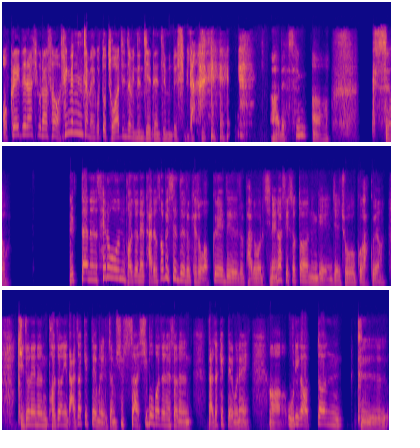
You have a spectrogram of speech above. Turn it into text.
업그레이드를 하시고 나서 생명 연장 말고 또 좋아진 점 있는지에 대한 질문도 있습니다. 아, 네. 생, 어, 글쎄요. 일단은 새로운 버전의 다른 서비스들을 계속 업그레이드를 바로 진행할 수 있었던 게 이제 좋을 것 같고요. 기존에는 버전이 낮았기 때문에 1.14, 15 버전에서는 낮았기 때문에 어 우리가 어떤 그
